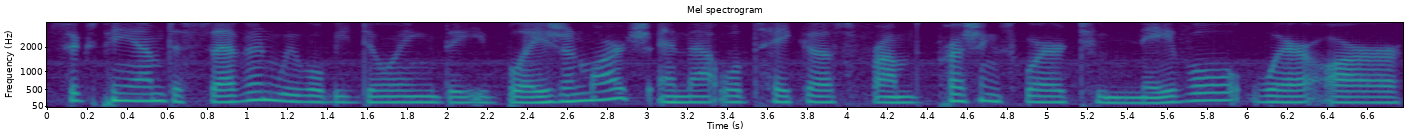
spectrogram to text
6 p.m. to 7, we will be doing the Blasian March, and that will take us from Pershing Square to Naval, where our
